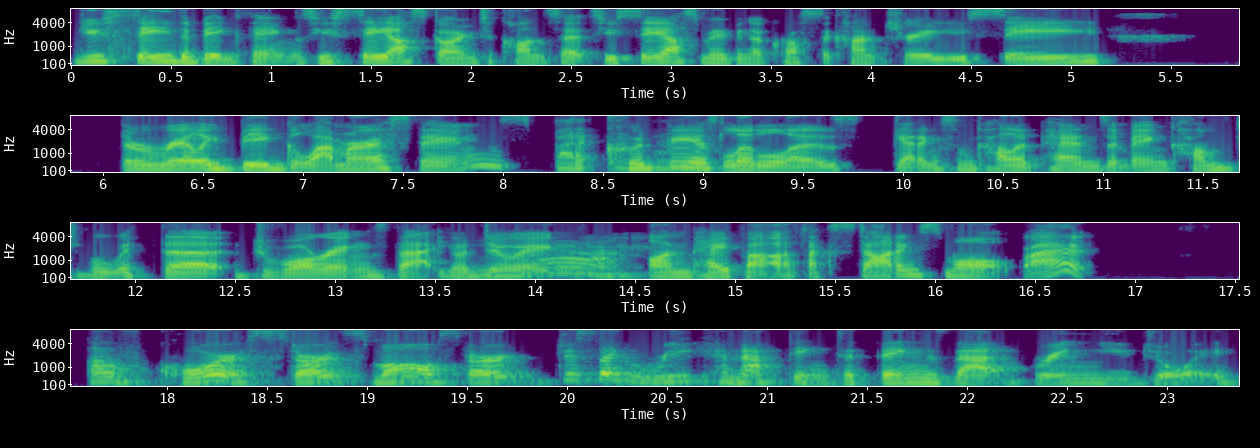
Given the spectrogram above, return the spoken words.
you see the big things. You see us going to concerts, you see us moving across the country, you see the really big glamorous things, but it could mm-hmm. be as little as getting some colored pens and being comfortable with the drawings that you're doing yeah. on paper, like starting small, right? Of course, start small, start just like reconnecting to things that bring you joy.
